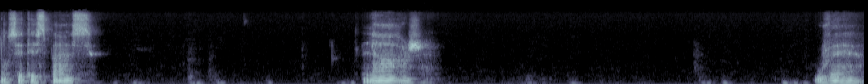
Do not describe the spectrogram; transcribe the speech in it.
dans cet espace large, ouvert.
